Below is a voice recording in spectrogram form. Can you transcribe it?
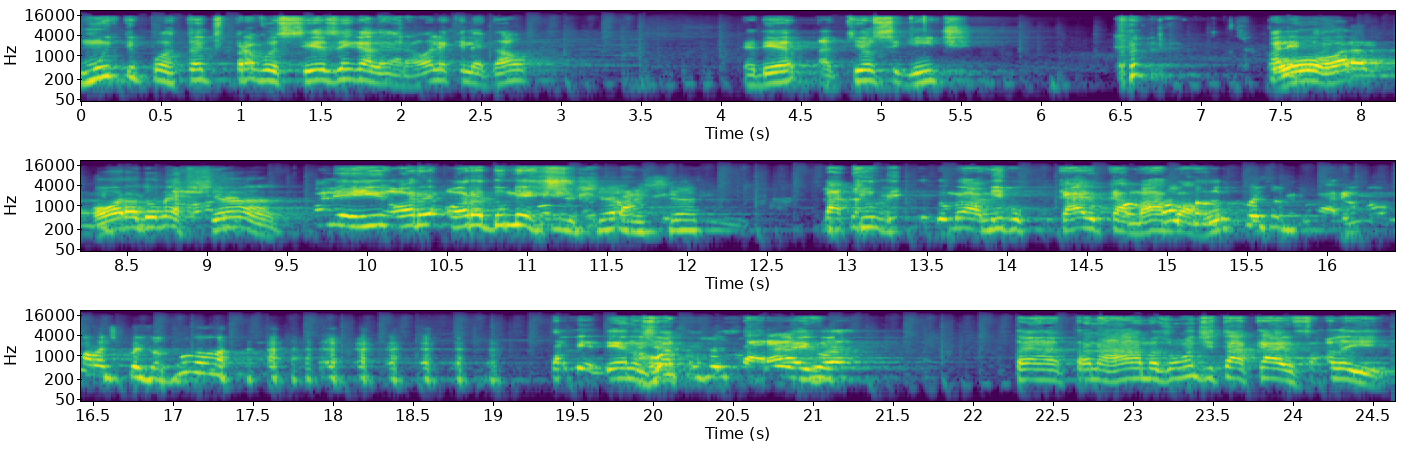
muito importante para vocês, hein, galera? Olha que legal. Cadê? Aqui é o seguinte. Olha oh, hora, hora do Merchan. Olha aí, hora, hora do. Merchan, Merchan. Tá aqui o livro do meu amigo Caio Camargo vamos, vamos, coisa boa. vamos falar de coisa boa. Tá vendendo já com Saraiva. Tá, tá na Amazon. Onde tá, Caio? Fala aí.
